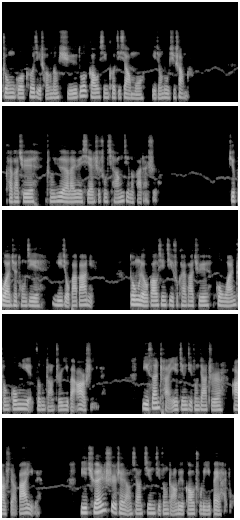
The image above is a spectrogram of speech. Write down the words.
中国科技城等许多高新科技项目已经陆续上马，开发区正越来越显示出强劲的发展势头。据不完全统计，1988年，东柳高新技术开发区共完成工业增长值120亿元。第三产业经济增加值二十点八亿元，比全市这两项经济增长率高出了一倍还多。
